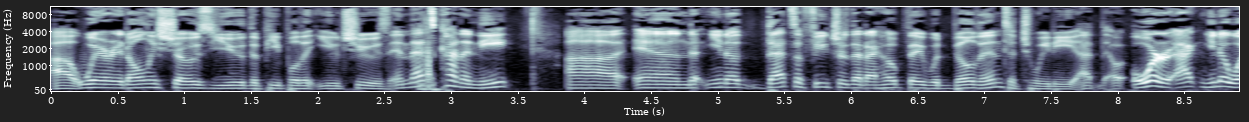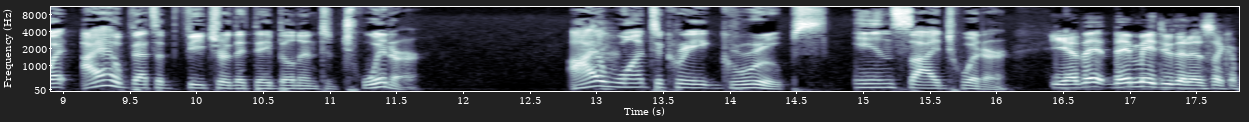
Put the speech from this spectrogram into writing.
uh, where it only shows you the people that you choose, and that's kind of neat. Uh, and you know that's a feature that I hope they would build into Tweetie, uh, or you know what? I hope that's a feature that they build into Twitter. I want to create groups inside Twitter. Yeah, they they may do that as like a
